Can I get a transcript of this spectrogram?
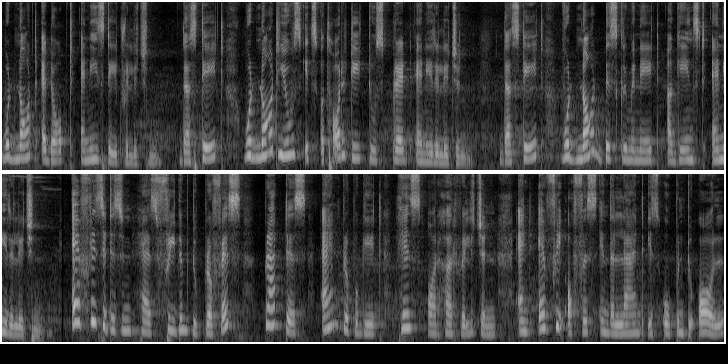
would not adopt any state religion. The state would not use its authority to spread any religion. The state would not discriminate against any religion. Every citizen has freedom to profess, practice, and propagate his or her religion, and every office in the land is open to all,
